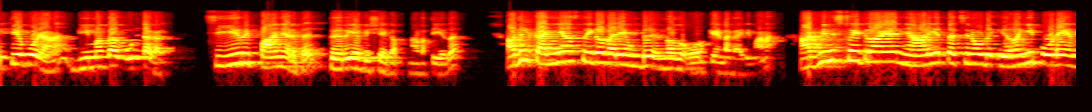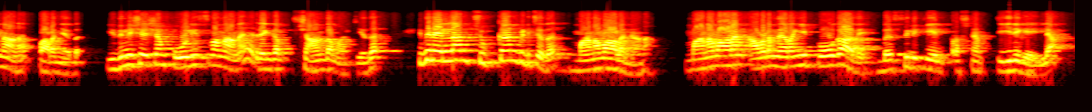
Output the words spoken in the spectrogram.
എത്തിയപ്പോഴാണ് വിമത ഗുണ്ടകൾ ചീറിപ്പാഞ്ഞെടുത്ത് തെറി അഭിഷേകം നടത്തിയത്. അതിൽ കന്യാസ്ത്രീകൾ വരെ ഉണ്ട് എന്നത് ഓർക്കേണ്ട കാര്യമാണ്. അഡ്മിനിസ്ട്രേറ്ററായ ഞാളിയത്തച്ഛനോട് ഇറങ്ങിപ്പോടെ എന്നാണ് പറഞ്ഞത്. ഇതിനുശേഷം പോലീസ് വന്നാണ് രംഗം ശാന്തമാക്കിയത്. ഇതിനെല്ലാം ചുക്കാൻ പിടിച്ചത് മണവാളനാണ്. മണവാളൻ അവിടെ നിന്ന് ഇറങ്ങി പോകാതെ ബസിലിക്കയിൽ പ്രശ്നം തീരുകയില്ല.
